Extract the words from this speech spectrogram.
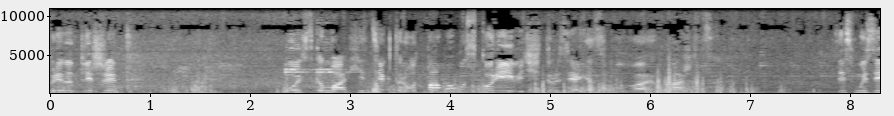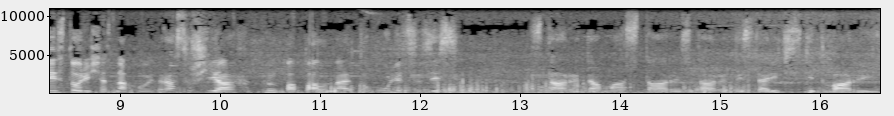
принадлежит польскому архитектору. Вот, по-моему, Скуревич, друзья, я забываю, кажется. Здесь музей истории сейчас находится. Раз уж я попала на эту улицу, здесь старые дома, старые-старые исторические дворы.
